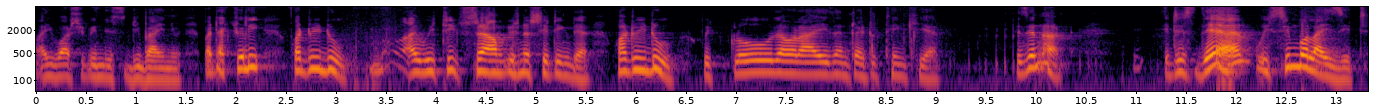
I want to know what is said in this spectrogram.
I worship in this divine. image. But actually, what we do, I, we think Sri Ramakrishna sitting there. What do we do? We close our eyes and try to think here. Is it not? It is there, we symbolize it.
